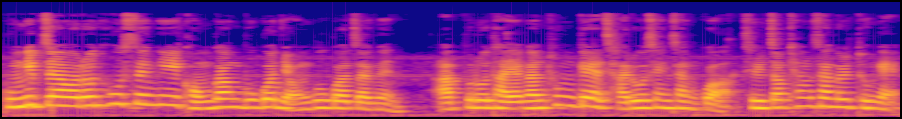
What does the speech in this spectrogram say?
국립재활원 호승희 건강보건연구과장은 앞으로 다양한 통계 자료 생산과 질적 향상을 통해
